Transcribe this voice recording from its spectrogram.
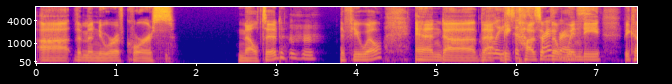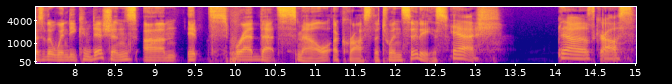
uh, the manure, of course, melted if you will, and uh, that Released because of the windy because of the windy conditions, um, it spread that smell across the Twin Cities. Yes. That was gross.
